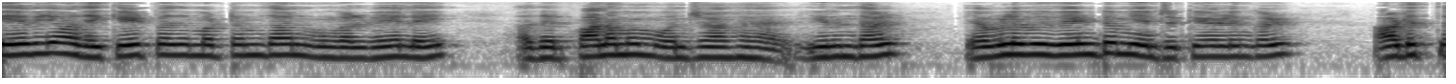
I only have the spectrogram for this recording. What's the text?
தேவையோ அதை கேட்பது மட்டும்தான் உங்கள் வேலை. அதில் பணமும் ஒன்றாக இருந்தால் எவ்வளவு வேண்டும் என்று கேளுங்கள். அடுத்த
